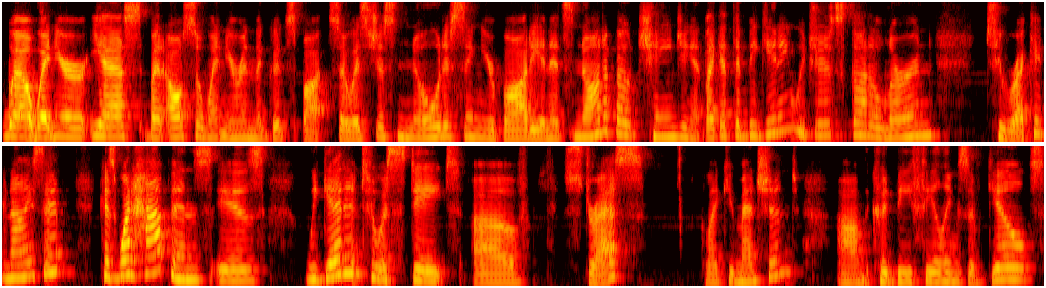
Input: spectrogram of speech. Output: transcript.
Well, when you're, yes, but also when you're in the good spot. So it's just noticing your body and it's not about changing it. Like at the beginning, we just got to learn to recognize it. Because what happens is we get into a state of stress, like you mentioned. Um, it could be feelings of guilt.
